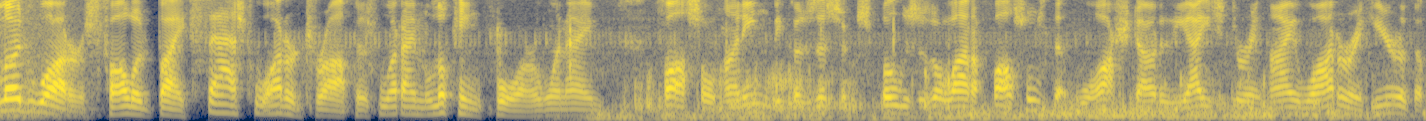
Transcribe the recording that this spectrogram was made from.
Floodwaters followed by fast water drop is what I'm looking for when I'm fossil hunting because this exposes a lot of fossils that washed out of the ice during high water. Here the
